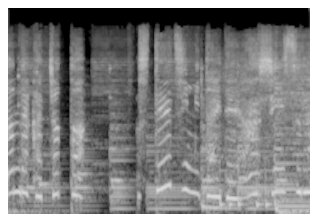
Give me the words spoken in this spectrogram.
なんだかちょっとステージみたいで安心する。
